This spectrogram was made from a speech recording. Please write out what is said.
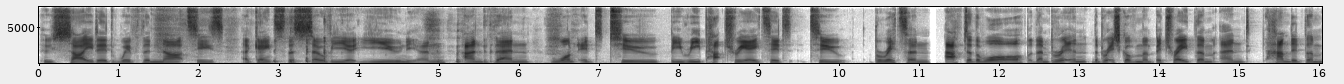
who sided with the Nazis against the Soviet Union and then wanted to be repatriated to Britain after the war, but then Britain, the British government betrayed them and handed them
